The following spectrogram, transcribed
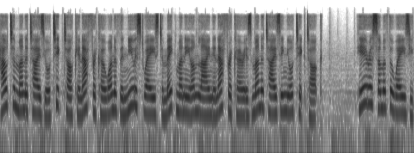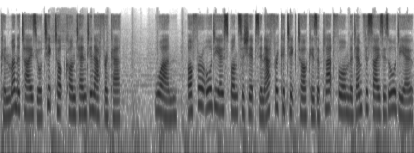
How to monetize your TikTok in Africa One of the newest ways to make money online in Africa is monetizing your TikTok. Here are some of the ways you can monetize your TikTok content in Africa. 1. Offer audio sponsorships in Africa. TikTok is a platform that emphasizes audio,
